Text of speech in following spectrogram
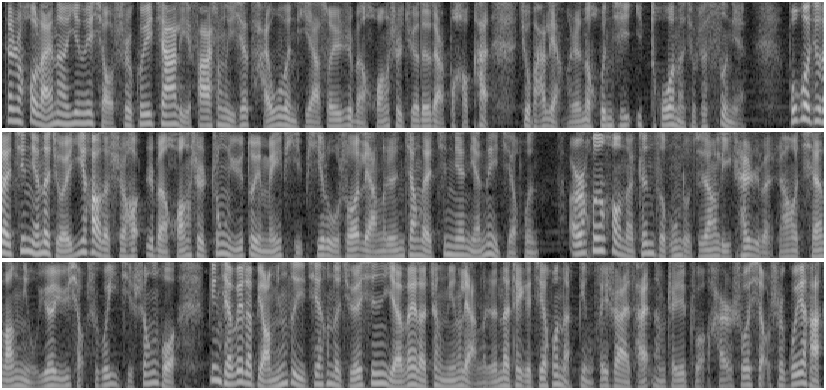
但是后来呢，因为小室圭家里发生了一些财务问题啊，所以日本皇室觉得有点。不好看，就把两个人的婚期一拖呢，就是四年。不过就在今年的九月一号的时候，日本皇室终于对媒体披露说，两个人将在今年年内结婚。而婚后呢，贞子公主就将离开日本，然后前往纽约与小室圭一起生活，并且为了表明自己结婚的决心，也为了证明两个人的这个结婚呢，并非是爱财。那么这里主要还是说小室圭哈。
